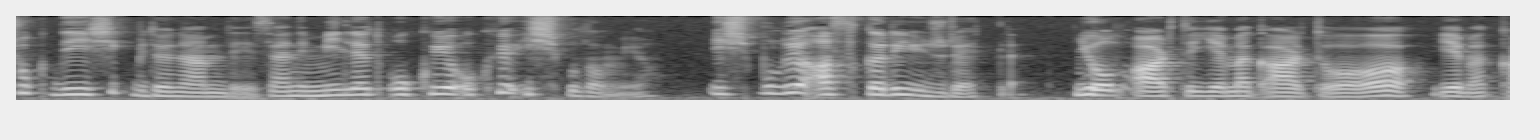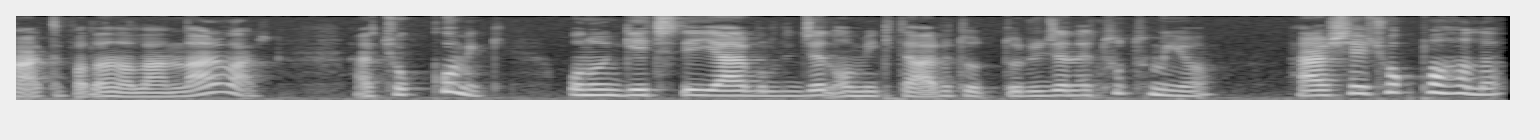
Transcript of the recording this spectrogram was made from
çok değişik bir dönemdeyiz. Yani millet okuyor okuyor iş bulamıyor. İş buluyor asgari ücretle. Yol artı yemek artı o yemek kartı falan alanlar var. Ya çok komik. Onun geçtiği yer bulacaksın o miktarı tutturacaksın. E tutmuyor. Her şey çok pahalı.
